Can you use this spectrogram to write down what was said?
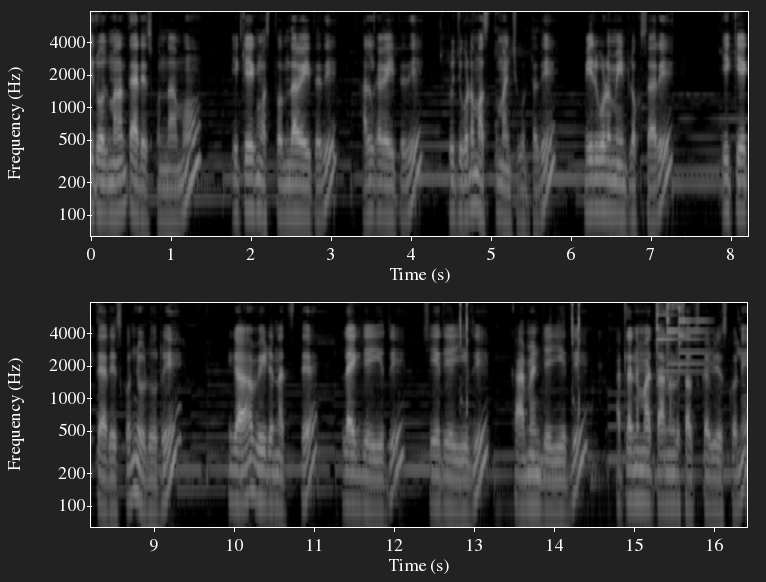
ఈరోజు మనం తయారు చేసుకుందాము. ఈ కేక్ మస్తు తొందరగా అవుతుంది హల్కగా అవుతుంది రుచి కూడా మస్తు మంచిగా ఉంటుంది. మీరు కూడా మీ ఇంట్లో ఒకసారి ఈ కేక్ తయారు చేసుకొని చూడుర్రి. ఇక వీడియో నచ్చితే లైక్ చేయిర్రి షేర్ చేయిర్రి కామెంట్ చేయిర్రి. అట్లనే మా ఛానల్ సబ్స్క్రైబ్ చేసుకొని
